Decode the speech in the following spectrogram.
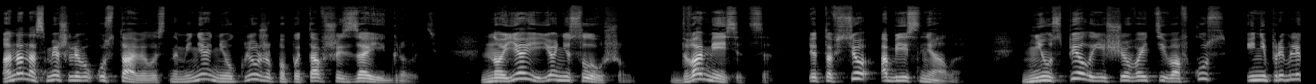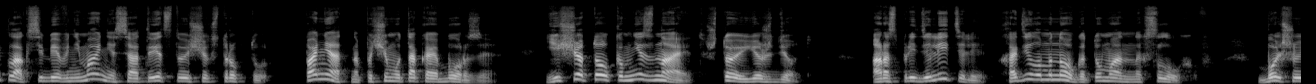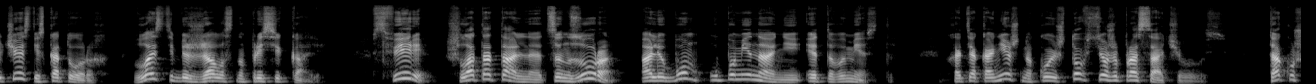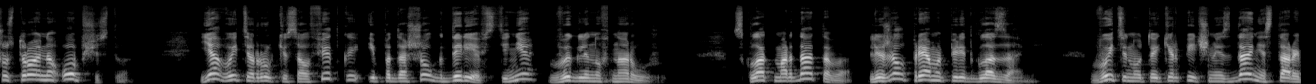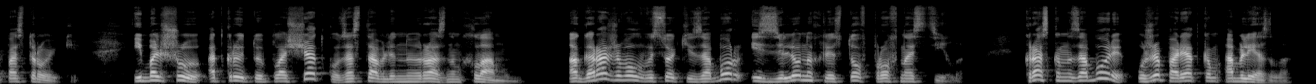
Она насмешливо уставилась на меня, неуклюже попытавшись заигрывать. Но я ее не слушал. Два месяца. Это все объясняло. Не успела еще войти во вкус и не привлекла к себе внимания соответствующих структур. Понятно, почему такая борзая. Еще толком не знает, что ее ждет. А распределители ходило много туманных слухов, большую часть из которых власти безжалостно пресекали. В сфере шла тотальная цензура о любом упоминании этого места. Хотя, конечно, кое-что все же просачивалось. Так уж устроено общество. Я вытер руки салфеткой и подошел к дыре в стене, выглянув наружу. Склад Мордатова лежал прямо перед глазами вытянутое кирпичное здание старой постройки и большую открытую площадку, заставленную разным хламом, огораживал высокий забор из зеленых листов профнастила. Краска на заборе уже порядком облезла.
